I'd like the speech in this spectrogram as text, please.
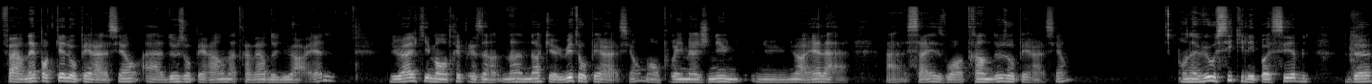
faire n'importe quelle opération à deux opérandes à travers de l'URL. L'URL qui est montré présentement n'a que 8 opérations, on pourrait imaginer une, URL à, à, 16, voire 32 opérations. On a vu aussi qu'il est possible euh,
